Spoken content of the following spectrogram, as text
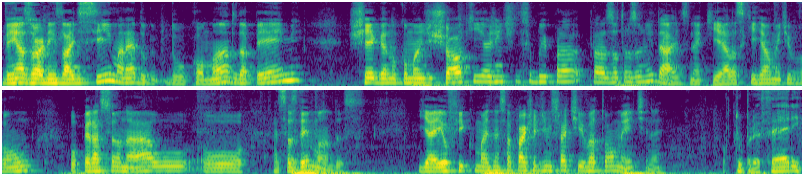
vem as ordens lá de cima, né? Do, do comando, da PM, chega no comando de choque e a gente distribui para as outras unidades, né? Que elas que realmente vão operacionar o, o, essas demandas. E aí eu fico mais nessa parte administrativa atualmente, né? Tu prefere?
